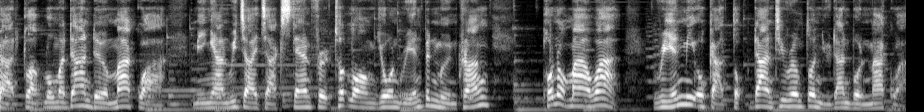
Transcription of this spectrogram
กาสกลับลงมาด้านเดิมมากกว่า มีงานวิจัยจากสแตนฟอร์ดทดลองโยนเหรียญเป็นหมื่นครั้ง ผลออกมาว่าเหรียญมีโอกาสตกด้านที่เริ่มต้นอยู่ด้านบนมากกว่า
